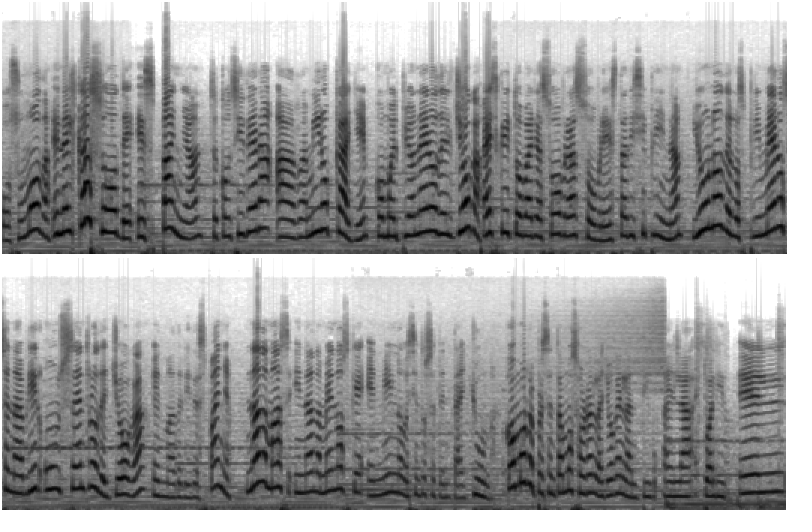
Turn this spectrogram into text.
o su moda. En el caso de España, se considera a Ramiro Calle como el pionero del yoga. Ha escrito varias obras sobre esta disciplina y uno de los primeros en abrir un centro de yoga en Madrid, España. Nada más y nada menos que en 1971. ¿Cómo representamos ahora la yoga en la antigua, en la actualidad? El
